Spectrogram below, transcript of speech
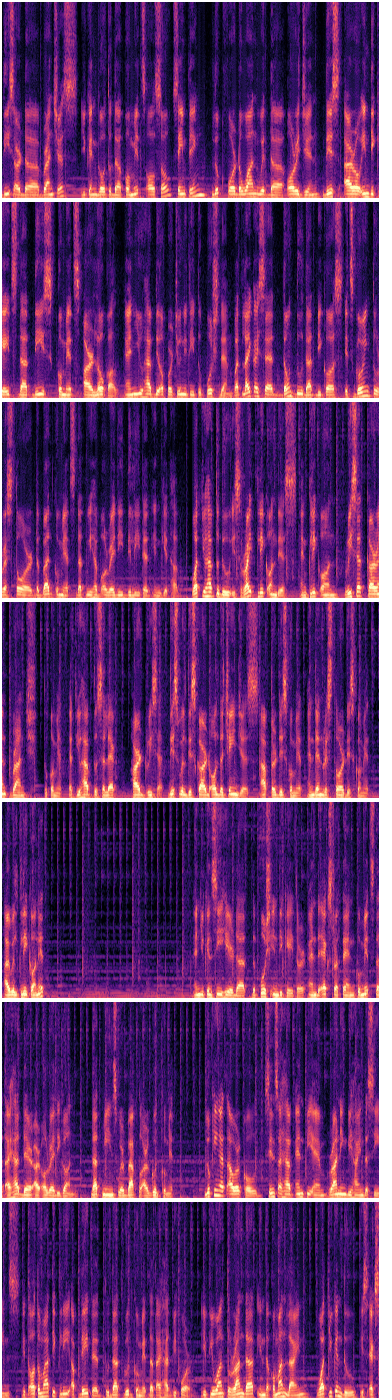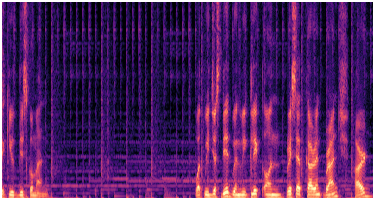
these are the branches. You can go to the commits also. Same thing. Look for the one with the origin. This arrow indicates that these commits are local and you have the opportunity to push them. But like I said, don't do that because it's going to restore the bad commits that we have already deleted in GitHub. What you have to do is right click on this and click on reset current branch to commit. That you have to select hard reset. This will discard all the changes after this commit and then restore this commit. I will click on it. And you can see here that the push indicator and the extra 10 commits that I had there are already gone. That means we're back to our good commit. Looking at our code, since I have npm running behind the scenes, it automatically updated to that good commit that I had before. If you want to run that in the command line, what you can do is execute this command. What we just did when we clicked on reset current branch hard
